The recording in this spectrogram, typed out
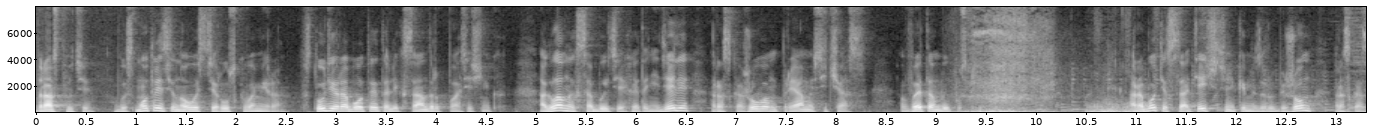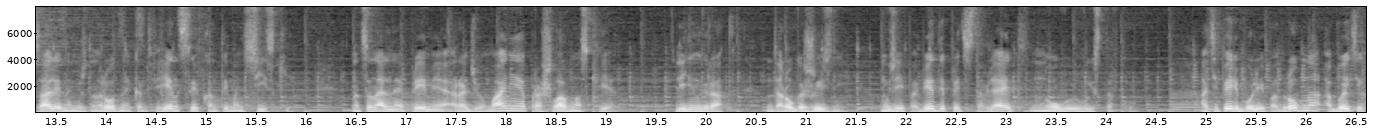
Здравствуйте! Вы смотрите новости русского мира. В студии работает Александр Пасечник. О главных событиях этой недели расскажу вам прямо сейчас, в этом выпуске. О работе с соотечественниками за рубежом рассказали на международной конференции в Ханты-Мансийске. Национальная премия «Радиомания» прошла в Москве. Ленинград. Дорога жизни. Музей Победы представляет новую выставку. А теперь более подробно об этих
